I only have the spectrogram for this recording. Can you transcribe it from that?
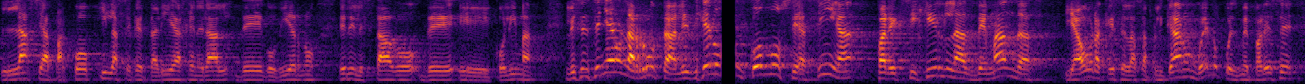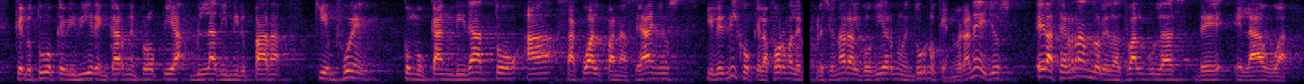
la CEAPACOP y la Secretaría General de Gobierno en el estado de eh, Colima. Les enseñaron la ruta, les dijeron cómo se hacía para exigir las demandas y ahora que se las aplicaron, bueno, pues me parece que lo tuvo que vivir en carne propia Vladimir Para, quien fue como candidato a Zacualpan hace años y les dijo que la forma de presionar al gobierno en turno, que no eran ellos, era cerrándole las válvulas del agua.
